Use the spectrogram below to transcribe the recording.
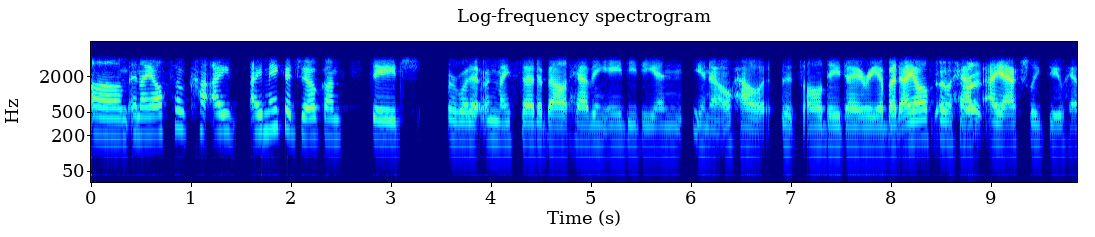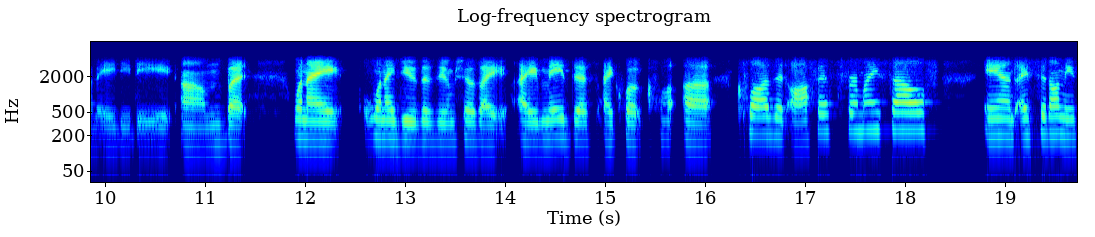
Um and I also I I make a joke on stage or whatever in my set about having ADD and you know how it's all day diarrhea, but I also That is have right. I actually do have ADD. Um but when I when I do the Zoom shows, I I made this I quote cl- uh, closet office for myself, and I sit on these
